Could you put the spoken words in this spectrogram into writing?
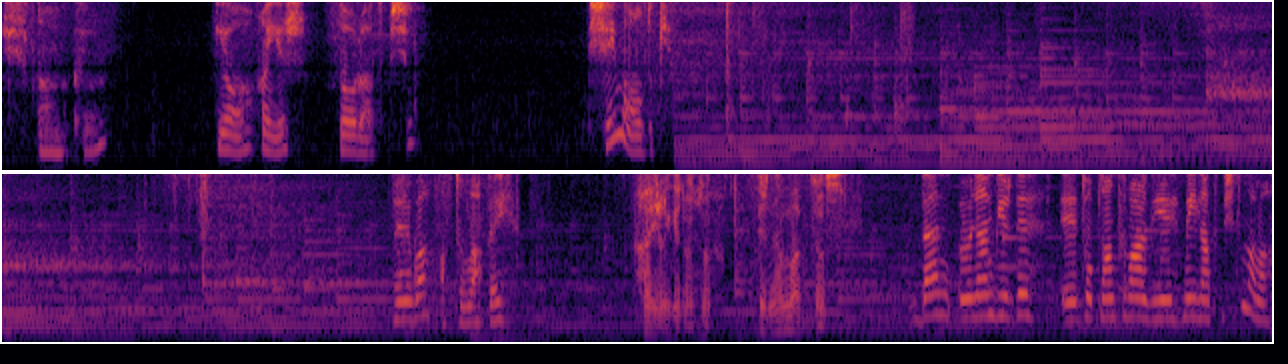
Şuradan bakıyorum. Yo hayır doğru atmışım. Bir şey mi oldu ki? Merhaba Abdullah Bey. Hayırlı günler. Birine mi baktınız? Ben öğlen birde e, toplantı var diye mail atmıştım ama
